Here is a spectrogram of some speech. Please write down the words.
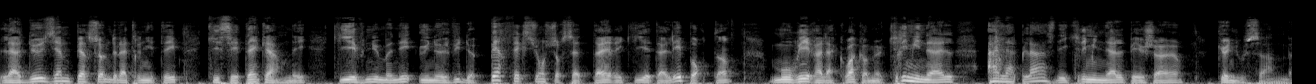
la deuxième personne de la Trinité, qui s'est incarné, qui est venu mener une vie de perfection sur cette terre et qui est allé pourtant mourir à la croix comme un criminel à la place des criminels pécheurs que nous sommes.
